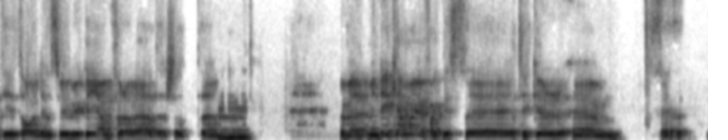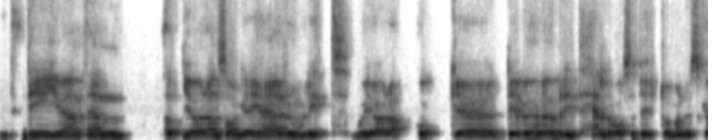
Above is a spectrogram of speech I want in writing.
till Italien så vi brukar jämföra väder. Så att, mm. Men, men det kan man ju faktiskt, jag tycker det är ju en, en, att göra en sån grej är roligt att göra och det behöver inte heller vara så dyrt om man nu ska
